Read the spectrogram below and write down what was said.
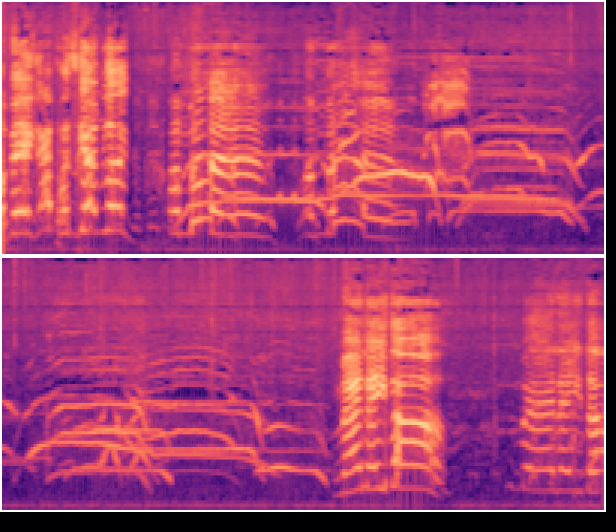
अबे कहाँ फंस गए हम लोग? अम्मे अम्मे। मैं नहीं था। मैं नहीं था।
